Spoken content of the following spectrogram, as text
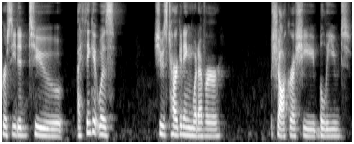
proceeded to I think it was she was targeting whatever chakra she believed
